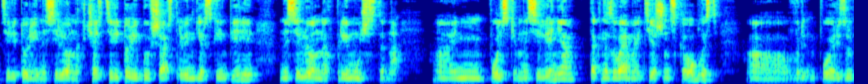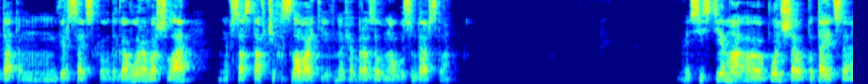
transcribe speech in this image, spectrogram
территорий населенных, часть территорий бывшей Австро-Венгерской империи, населенных преимущественно а, польским населением, так называемая Тешинская область, по результатам Версальского договора вошла в состав Чехословакии, вновь образованного государства. Система а, Польша пытается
